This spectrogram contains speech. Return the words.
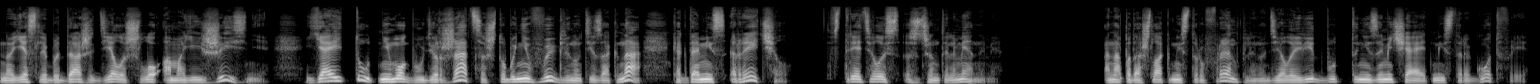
но если бы даже дело шло о моей жизни, я и тут не мог бы удержаться, чтобы не выглянуть из окна, когда мисс Рэйчел встретилась с джентльменами. Она подошла к мистеру Фрэнклину, делая вид, будто не замечает мистера Готфри,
